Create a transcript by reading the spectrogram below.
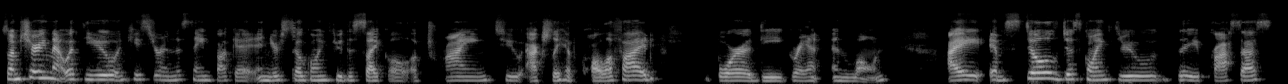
So I'm sharing that with you in case you're in the same bucket and you're still going through the cycle of trying to actually have qualified for the grant and loan. I am still just going through the process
